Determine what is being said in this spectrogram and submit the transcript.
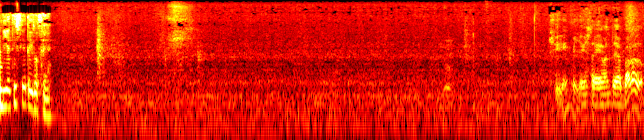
17 y 12. Sí, ya está la pantalla apagado.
